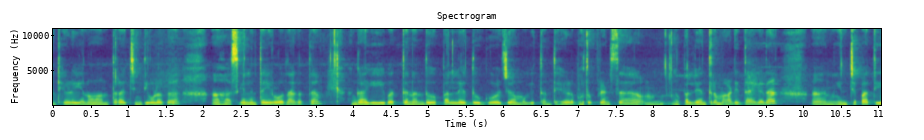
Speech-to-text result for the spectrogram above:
ಅಂಥೇಳಿ ಏನೋ ಒಂಥರ ಚಿಂತೆ ಒಳಗೆ ಹಾಸಿಗೆಲಿಂತ ಹೇಳೋದಾಗತ್ತೆ ಹಾಗಾಗಿ ಇವತ್ತು ನಂದು ಪಲ್ಯದ್ದು ಗೋಜ ಮುಗೀತಂತ ಹೇಳ್ಬೋದು ಫ್ರೆಂಡ್ಸ ಪಲ್ಯ ಅಂತ ಮಾಡಿದ್ದಾಗ್ಯದ. ಇನ್ನು ಚಪಾತಿ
